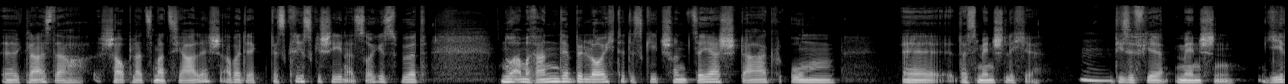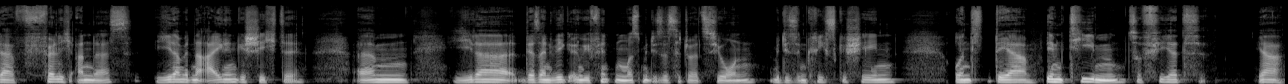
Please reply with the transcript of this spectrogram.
Äh, klar ist der Schauplatz martialisch, aber der, das Kriegsgeschehen als solches wird nur am Rande beleuchtet. Es geht schon sehr stark um äh, das Menschliche. Hm. Diese vier Menschen, Jeder völlig anders, jeder mit einer eigenen Geschichte, ähm, jeder, der seinen Weg irgendwie finden muss mit dieser Situation, mit diesem Kriegsgeschehen und der im Team zu viert ja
